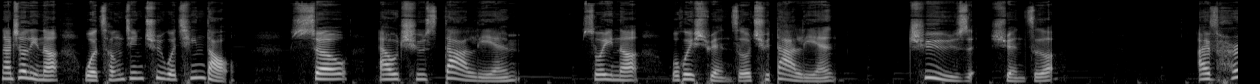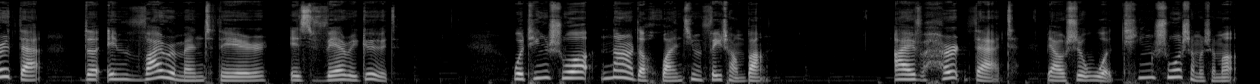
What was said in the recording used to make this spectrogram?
那这里呢，我曾经去过青岛，so I'll choose 大连。所以呢，我会选择去大连。choose 选择。I've heard that the environment there is very good. 我听说那儿的环境非常棒。I've heard that 表示我听说什么什么。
